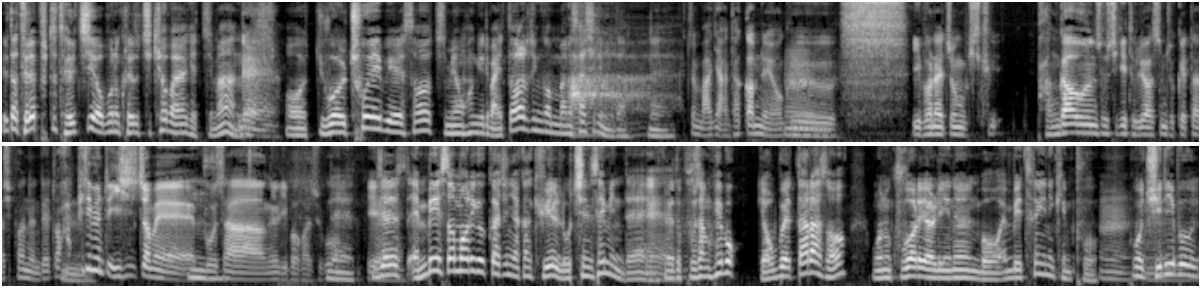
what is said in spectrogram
일단 드래프트 될지 여부는 그래도 지켜봐야겠지만 네. 어, 6월 초에 비해서 지명 확률이 많이 떨어진 것만은 사실입니다. 아, 네. 좀 많이 안타깝네요. 그 음. 이번에 좀 그- 반가운 소식이 들려왔으면 좋겠다 싶었는데 또 하필이면 또이 시점에 음. 부상을 입어가지고 네. 예. 이제 NBA 서머리그까지는 약간 기회를 놓친 셈인데 네. 그래도 부상 회복 여부에 따라서 오는 9월에 열리는 뭐 NBA 트레이닝 캠프 음. 혹은 G리그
